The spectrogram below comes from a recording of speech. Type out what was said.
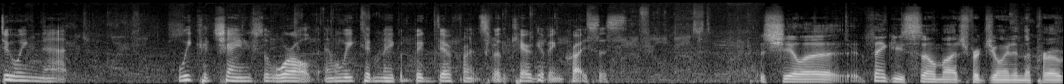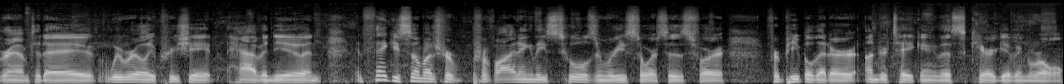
doing that, we could change the world and we could make a big difference for the caregiving crisis. Sheila, thank you so much for joining the program today. We really appreciate having you, and, and thank you so much for providing these tools and resources for, for people that are undertaking this caregiving role.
